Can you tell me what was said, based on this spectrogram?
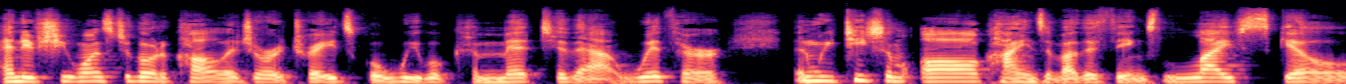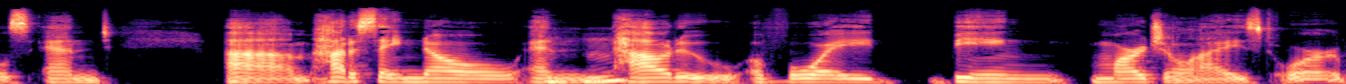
And if she wants to go to college or a trade school, we will commit to that with her. And we teach them all kinds of other things, life skills and um, how to say no and Mhm. how to avoid being marginalized or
